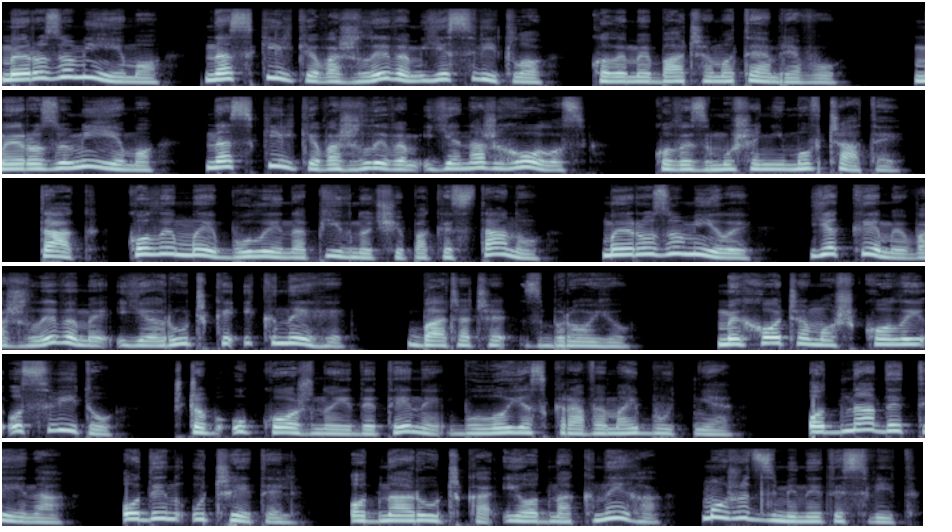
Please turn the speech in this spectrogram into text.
ми розуміємо, наскільки важливим є світло, коли ми бачимо темряву. Ми розуміємо, наскільки важливим є наш голос, коли змушені мовчати. Так, коли ми були на півночі Пакистану, ми розуміли, якими важливими є ручки і книги, бачачи зброю. Ми хочемо школи й освіту, щоб у кожної дитини було яскраве майбутнє. Одна дитина, один учитель, одна ручка і одна книга можуть змінити світ.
